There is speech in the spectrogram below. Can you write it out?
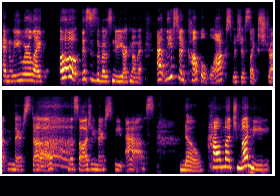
And we were like, oh, this is the most New York moment. At least a couple blocks was just like strutting their stuff, massaging their sweet ass. No. How much money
